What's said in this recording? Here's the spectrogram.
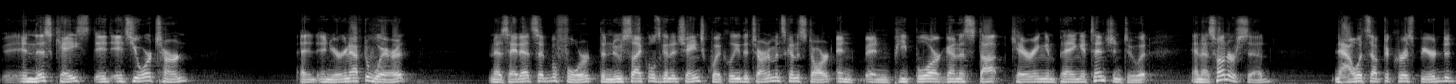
in this case, it, it's your turn, and, and you're going to have to wear it. And as Haydad said before, the news cycle is going to change quickly. The tournament's going to start, and, and people are going to stop caring and paying attention to it. And as Hunter said, now it's up to Chris Beard to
